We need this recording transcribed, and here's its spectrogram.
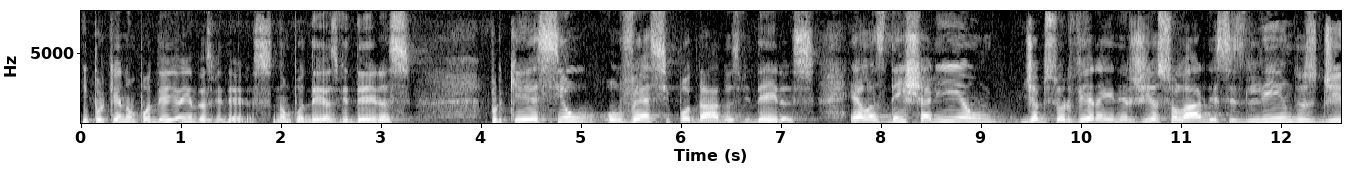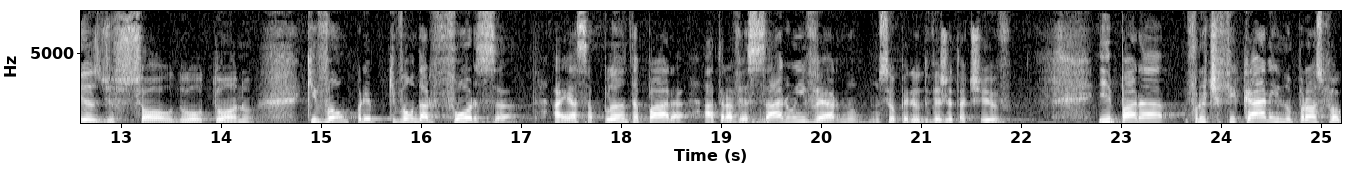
E por que não podei ainda as videiras? Não podei as videiras porque se eu houvesse podado as videiras, elas deixariam de absorver a energia solar desses lindos dias de sol do outono, que vão, que vão dar força a essa planta para atravessar o inverno no seu período vegetativo e para frutificarem no próximo,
